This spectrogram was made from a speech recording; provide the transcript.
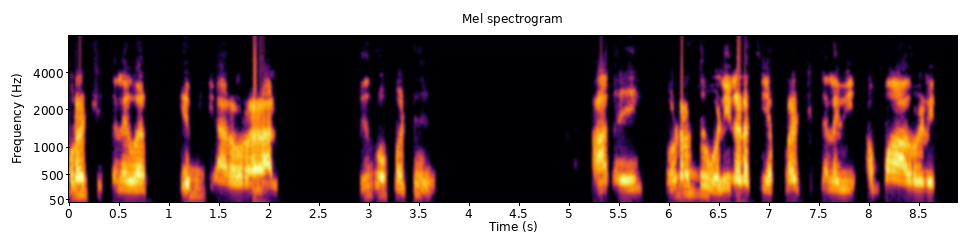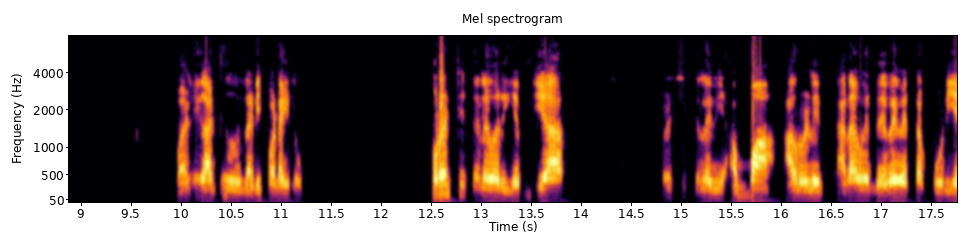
புரட்சி தலைவர் எம்ஜிஆர் அவர்களால் நிறுவப்பட்டு அதை தொடர்ந்து வழிநடத்திய புரட்சி தலைவி அம்மா அவர்களின் வழிகாட்டுவதன் அடிப்படையிலும் புரட்சி தலைவர் எம்ஜிஆர் புரட்சி தலைவி அம்மா அவர்களின் கனவை நிறைவேற்றக்கூடிய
